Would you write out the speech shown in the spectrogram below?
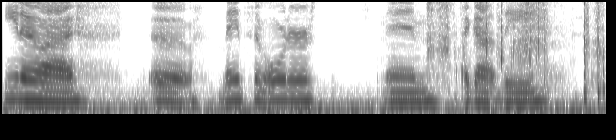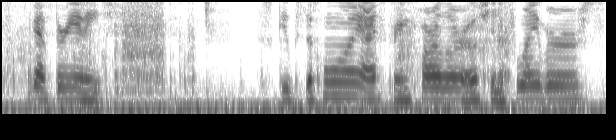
You know, I uh, made some orders and I got the, I got three of each. Scoops Ahoy, Ice Cream Parlor, Ocean of Flavors.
